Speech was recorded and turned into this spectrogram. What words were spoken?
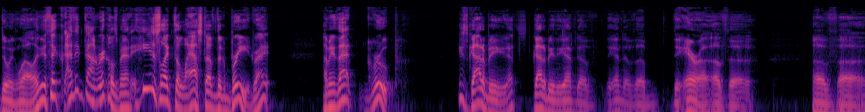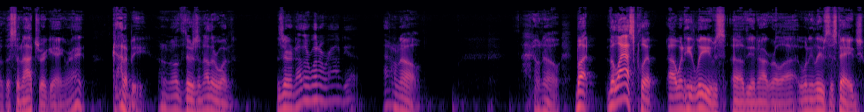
doing well. And you think, I think Don Rickles, man, he is like the last of the breed, right? I mean, that group, he's got to be. That's got to be the end of the end of the the era of the of uh, the Sinatra gang, right? Got to be. I don't know if there's another one. Is there another one around yet? I don't know. I don't know. But the last clip, uh, when he leaves uh, the inaugural, uh, when he leaves the stage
